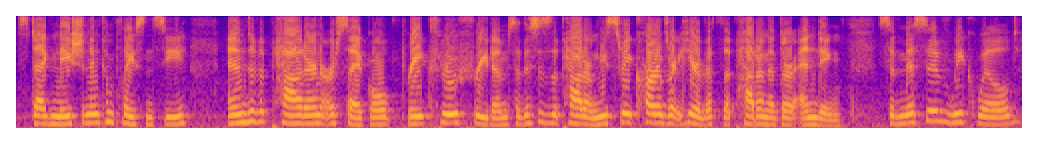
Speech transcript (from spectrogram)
stagnation and complacency, end of a pattern or cycle, breakthrough, freedom. So this is the pattern. These three cards right here, that's the pattern that they're ending. Submissive, weak-willed,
